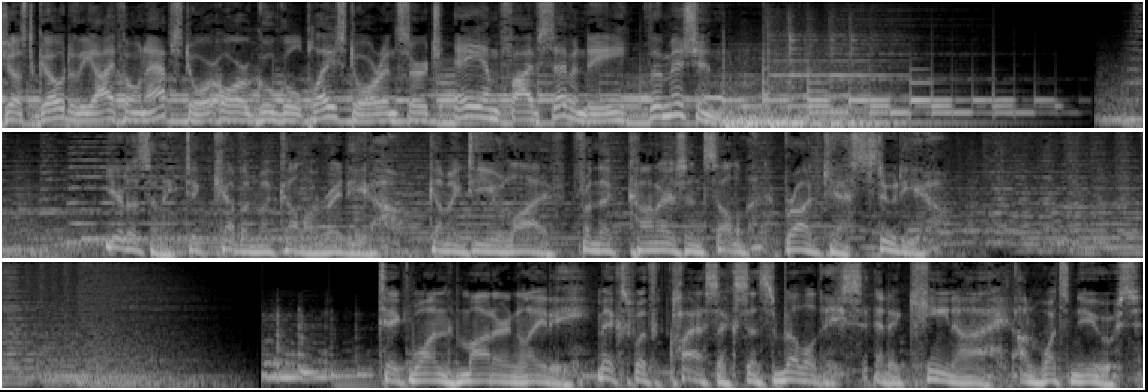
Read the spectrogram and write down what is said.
Just go to the iPhone App Store or Google Play Store and search AM 570 The Mission. You're listening to Kevin McCullough Radio, coming to you live from the Connors and Sullivan Broadcast Studio. Take one modern lady, mixed with classic sensibilities and a keen eye on what's news.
